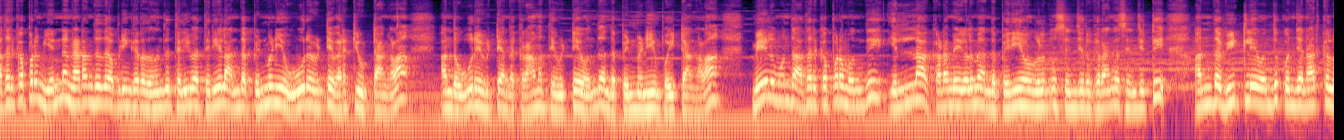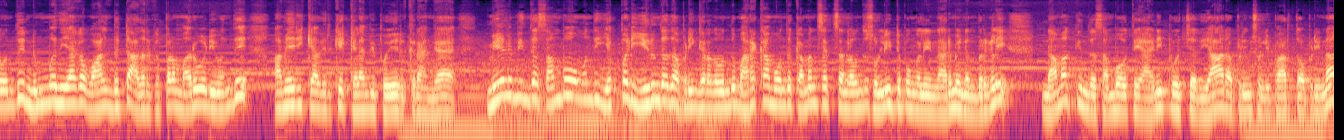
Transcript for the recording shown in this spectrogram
அதற்கப்புறம் என்ன நடந்தது அப்படிங்கிறது வந்து தெளிவாக தெரியல. அந்த பெண்மணியை ஊரை விட்டே விரட்டி விட்டாங்களாம். அந்த ஊரை விட்டே அந்த கிராமத்தை விட்டே வந்து அந்த பெண்மணியும் போயிட்டாங்களாம். மேலும் வந்து அதற்கப்புறம் வந்து எல்லா கடமைகளுமே அந்த பெரியவங்களுக்கும் செஞ்சுருக்கிறாங்க. செஞ்சுட்டு அந்த வீட்டிலே வந்து கொஞ்ச நாட்கள் வந்து நிம்மதியாக வாழ்ந்துட்டு அதற்கப்புறம் மறுபடி வந்து அமெரிக்காவிற்கே கிளம்பி போயிருக்கிறாங்க. மேலும் இந்த சம்பவம் வந்து எப்படி இருந்தது அப்படிங்கிறத வந்து வந்து மறக்காம வந்து கமெண்ட் செக்ஷனில் வந்து சொல்லிட்டு போங்களின் அருமை நண்பர்களே. நமக்கு இந்த சம்பவத்தை அனுப்பி வச்சது யார் அப்படின்னு சொல்லி பார்த்தோம் அப்படின்னா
